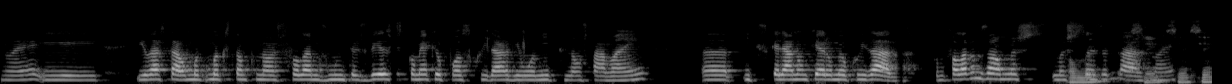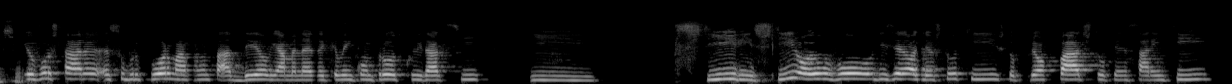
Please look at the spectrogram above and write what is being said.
não é? E, e lá está, uma, uma, questão que nós falamos muitas vezes, de como é que eu posso cuidar de um amigo que não está bem uh, e que se calhar não quer o meu cuidado. Como falávamos há umas, umas sessões atrás, sim, não é? Sim, sim, sim. Eu vou estar a sobrepor-me à vontade dele e à maneira que ele encontrou de cuidar de si e persistir, insistir, ou eu vou dizer, olha, eu estou aqui, estou preocupado, estou a pensar em ti,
